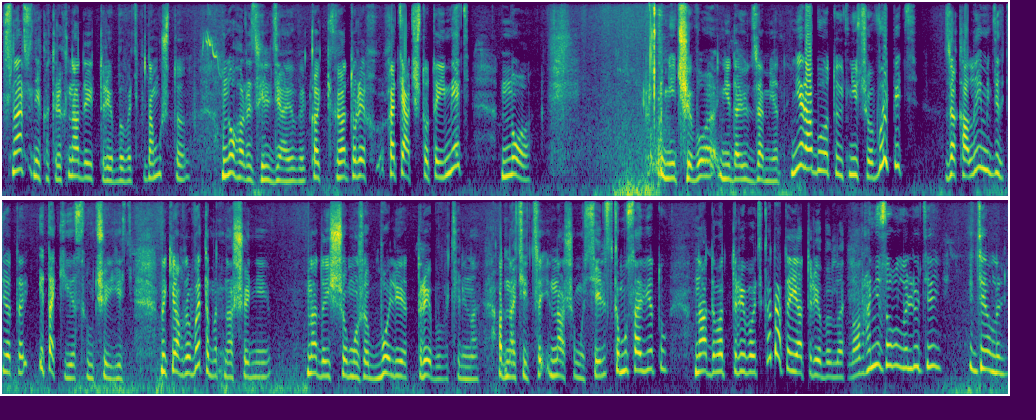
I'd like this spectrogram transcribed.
С нас некоторых надо и требовать, потому что много разгильдяев, которые хотят что-то иметь, но ничего не дают взамен. Не работают, ничего. Выпить, заколымить где-то, и такие случаи есть. Но я говорю, в этом отношении надо еще, может, более требовательно относиться и нашему сельскому совету. Надо вот требовать. Когда-то я требовала, организовывала людей и делали.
